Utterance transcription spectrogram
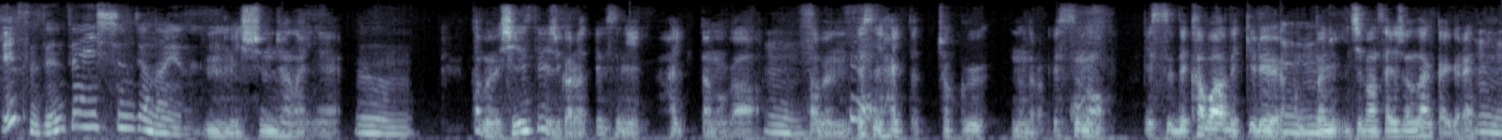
S 全然一瞬じゃないよね。うん、一瞬じゃないね。うん。多分、新ステージから S に入ったのが、うん。多分、S に入った直、なんだろう、S の、S でカバーできる、うん本当に一番最初の段階ぐらい、うんうんうん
